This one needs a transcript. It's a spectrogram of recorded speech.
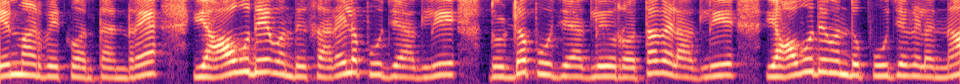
ಏನು ಮಾಡಬೇಕು ಅಂತಂದರೆ ಯಾವುದೇ ಒಂದು ಸರಳ ಪೂಜೆ ಆಗಲಿ, ದೊಡ್ಡ ಪೂಜೆ ಆಗಲಿ, ವ್ರತಗಳಾಗಲಿ, ಯಾವುದೇ ಒಂದು ಪೂಜೆಗಳನ್ನು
